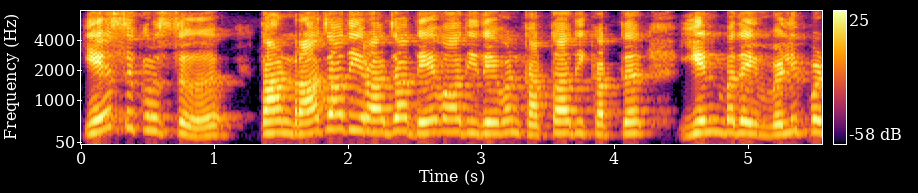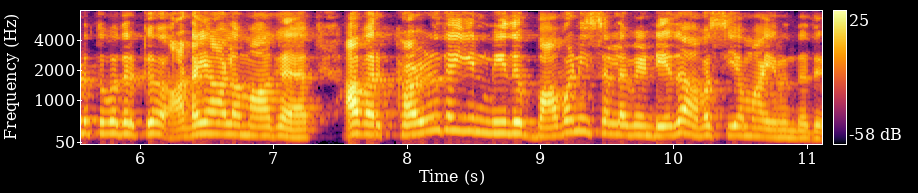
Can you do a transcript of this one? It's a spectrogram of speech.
இயேசு கிறிஸ்து தான் ராஜாதி ராஜா தேவாதி தேவன் கர்த்தாதி கர்த்தர் என்பதை வெளிப்படுத்துவதற்கு அடையாளமாக அவர் கழுதையின் மீது பவனி செல்ல வேண்டியது அவசியமாயிருந்தது.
